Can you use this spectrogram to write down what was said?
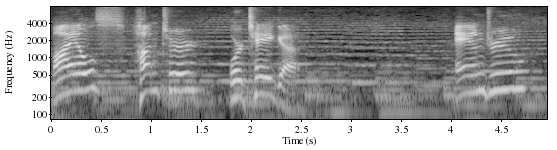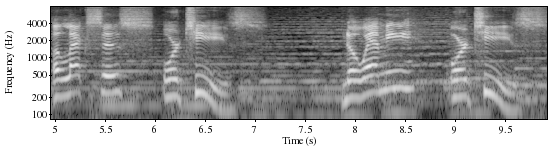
Miles Hunter Ortega. Andrew Alexis Ortiz. Noemi Ortiz.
